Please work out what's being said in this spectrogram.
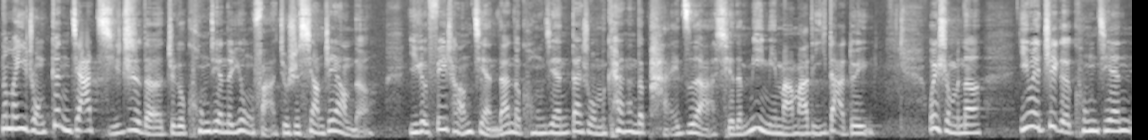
那么一种更加极致的这个空间的用法，就是像这样的一个非常简单的空间，但是我们看它的牌子啊，写的密密麻麻的一大堆，为什么呢？因为这个空间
